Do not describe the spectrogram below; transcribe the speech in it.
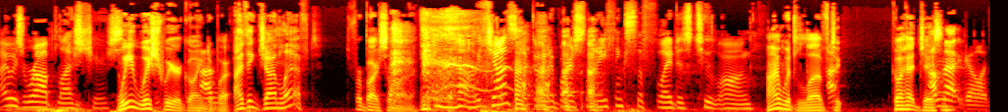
I was robbed last year. So. We wish we were going to Bar. I think John left for Barcelona. no, John's not going to Barcelona. He thinks the flight is too long. I would love to. Go ahead, Jason. I'm not going.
